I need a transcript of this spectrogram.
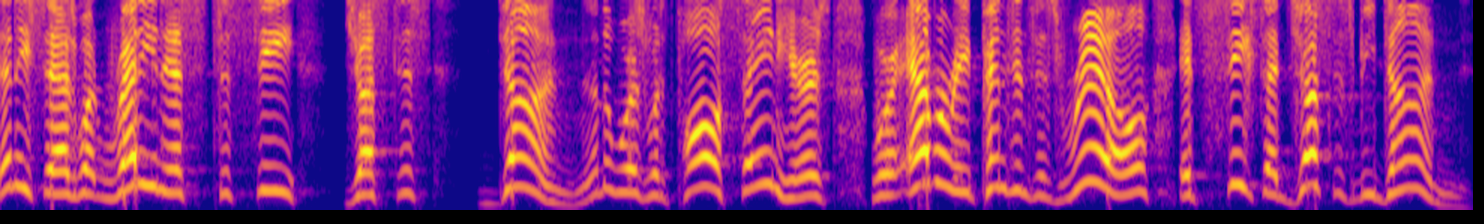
Then he says, What readiness to see justice done. In other words, what Paul's saying here is wherever repentance is real, it seeks that justice be done.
